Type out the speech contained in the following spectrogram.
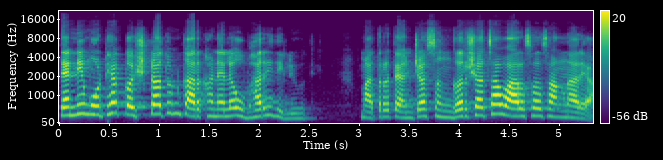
त्यांनी मोठ्या कष्टातून कारखान्याला उभारी दिली होती. मात्र त्यांच्या संघर्षाचा वारसा सांगणाऱ्या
